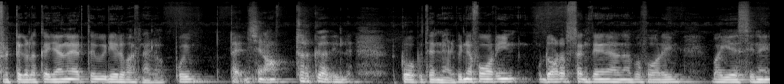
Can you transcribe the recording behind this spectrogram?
ത്രെട്ടുകളൊക്കെ ഞാൻ നേരത്തെ വീഡിയോയിൽ പറഞ്ഞല്ലോ. പോയി ടെൻഷൻ അത്രയ്ക്ക് അതില്ല ടോപ്പ് തന്നെയാണ്. പിന്നെ ഫോറിൻ ഡോളർ സ്ട്രെങ്ത് അപ്പോൾ ഫോറിൻ ബയേഴ്സിന്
